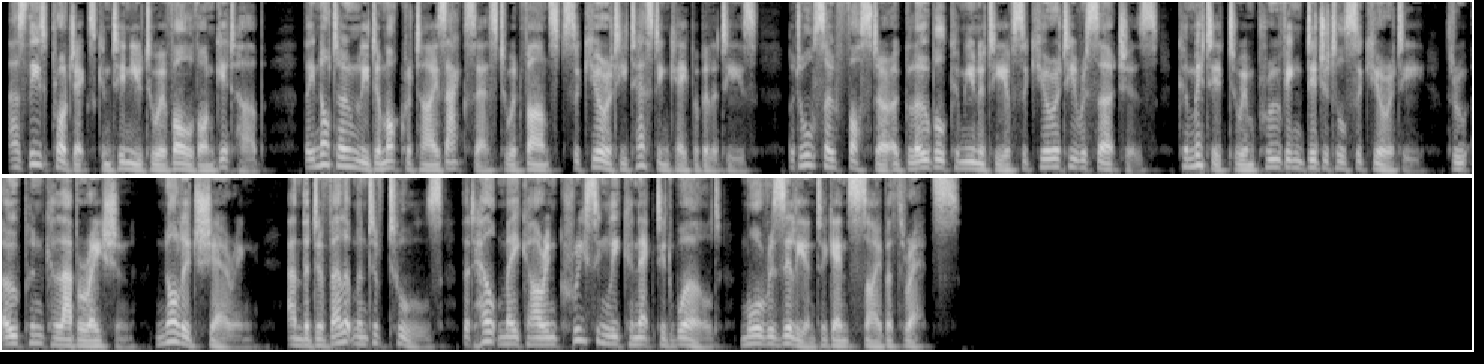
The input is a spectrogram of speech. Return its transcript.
As these projects continue to evolve on GitHub, they not only democratize access to advanced security testing capabilities, but also foster a global community of security researchers committed to improving digital security through open collaboration, knowledge sharing, and the development of tools that help make our increasingly connected world more resilient against cyber threats.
